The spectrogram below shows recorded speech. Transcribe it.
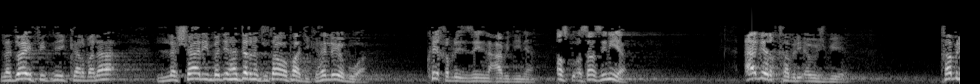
لدواي فتني كربلاء لشاري مدينة درنا تتاوى فاتك هل يبوا. كي قبر زين العابدين؟ أصل أساسي نية. أجر قبري أوج بيه؟ قبر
